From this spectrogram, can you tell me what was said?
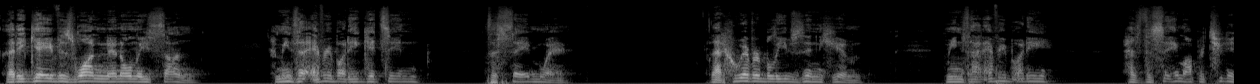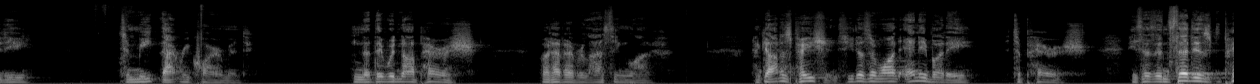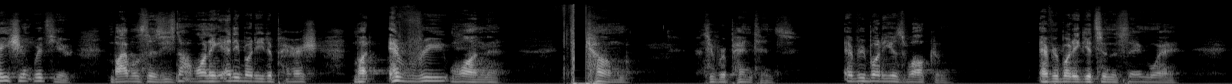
That he gave his one and only son. It means that everybody gets in the same way that whoever believes in him means that everybody has the same opportunity to meet that requirement and that they would not perish but have everlasting life. And God is patient. He doesn't want anybody to perish. He says, instead is patient with you. The Bible says he's not wanting anybody to perish, but everyone come to repentance. Everybody is welcome. Everybody gets in the same way.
